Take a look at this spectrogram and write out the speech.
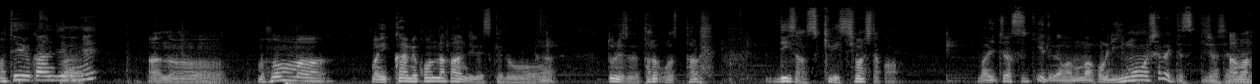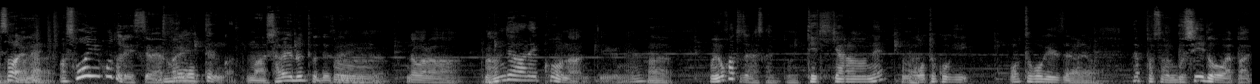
あ、っていう感じにね、あのーまあ、ほんま、まあ、1回目こんな感じですけど、んどうです？たらたら D さんすっきりしましたか？まあ一応スッキリとかまあまあこの疑問を喋ってスッキリしましたあまあそうやね、はい。まあ、そういうことですよやっどうぱり思ってるんか。まあ喋るってことですよね、うん、だからなんであれこうなんっていうね、はまあ、よかったじゃないですか。敵キャラのねこの男気、い男気ですねあれは。やっぱその武士道はやっぱ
